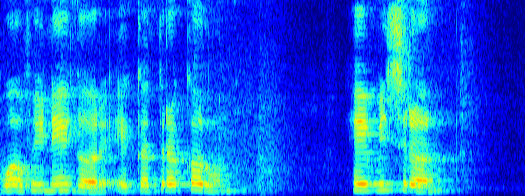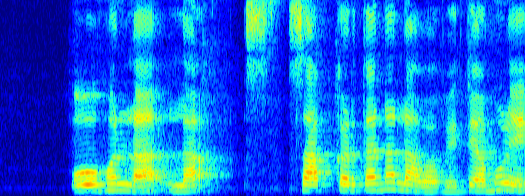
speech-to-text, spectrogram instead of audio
व व्हिनेगर एकत्र करून हे मिश्रण ओव्हनला ला साफ करताना लावावे. त्यामुळे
